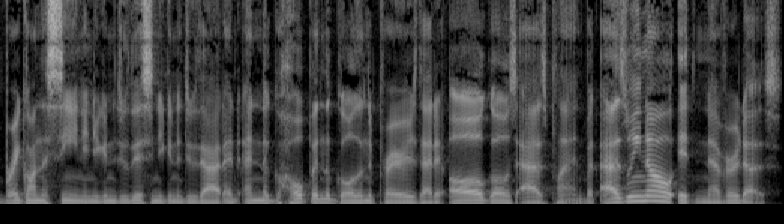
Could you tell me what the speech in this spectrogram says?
break on the scene and you're gonna do this and you're gonna do that, and and the hope and the goal and the prayer is that it all goes as planned. But as we know, it never does.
